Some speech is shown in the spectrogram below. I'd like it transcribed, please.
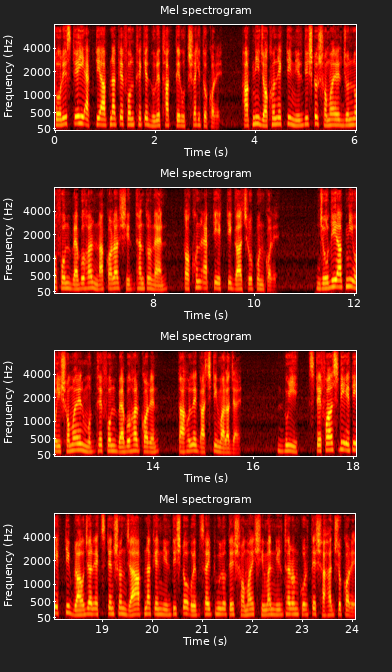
ফরিস্ট এই অ্যাপটি আপনাকে ফোন থেকে দূরে থাকতে উৎসাহিত করে। আপনি যখন একটি নির্দিষ্ট সময়ের জন্য ফোন ব্যবহার না করার সিদ্ধান্ত নেন, তখন অ্যাপটি একটি গাছ রোপণ করে। যদি আপনি ওই সময়ের মধ্যে ফোন ব্যবহার করেন তাহলে গাছটি মারা যায়। দুই স্টেফাসডি এটি একটি ব্রাউজার এক্সটেনশন যা আপনাকে নির্দিষ্ট ওয়েবসাইটগুলোতে সময় সীমা নির্ধারণ করতে সাহায্য করে,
